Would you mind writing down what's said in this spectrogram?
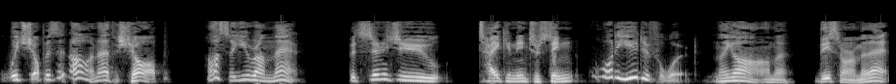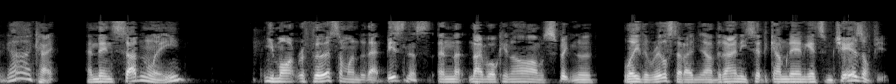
which shop is it? Oh, I know the shop. Oh, so you run that. But as soon as you take an interest in, what do you do for work? And they go, oh, I'm a this or I'm a that. Go, okay. And then suddenly you might refer someone to that business and they walk in, oh, I was speaking to Lee, the real estate agent the other day and he said to come down and get some chairs off you.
